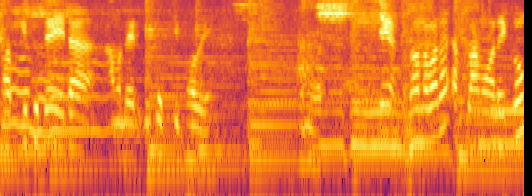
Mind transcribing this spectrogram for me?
সব কিছুতে এটা আমাদের ইফেক্টিভ হবে। ঠিক আছে, ধন্যবাদ, আসসালামু আলাইকুম।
